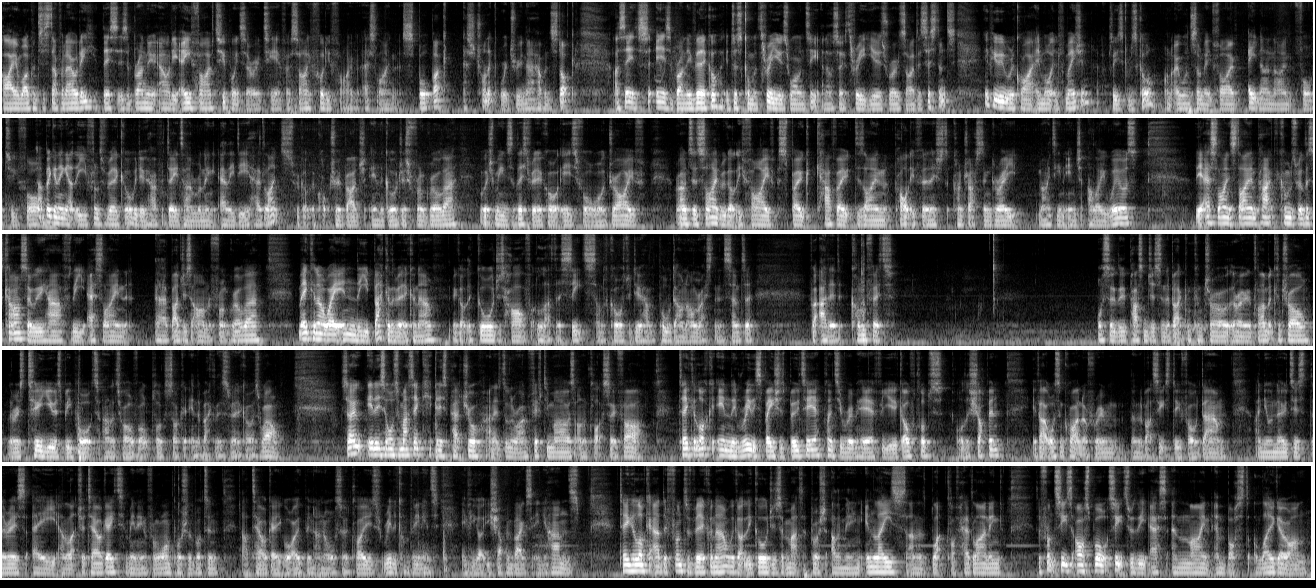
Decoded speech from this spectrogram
Hi and welcome to Stafford Audi. This is a brand new Audi A5 2.0 TFSI 45 S-Line Sportback S-Tronic, which we now have in stock. As it is a brand new vehicle, it does come with three years warranty and also three years roadside assistance. If you require any more information, please give us a call on 01785 899 424. At beginning at the front of the vehicle, we do have daytime running LED headlights. We've got the Quattro badge in the gorgeous front grille there, which means that this vehicle is four-wheel drive. Round to the side, we've got the five spoke Cavo design, partly finished contrasting grey 19 inch alloy wheels. The S-Line styling pack comes with this car, so we have the S-Line uh, badges on the front grille there. Making our way in the back of the vehicle now, we've got the gorgeous half leather seats, and of course we do have a pull down armrest in the centre for added comfort. Also, the passengers in the back can control their own climate control. There is two USB ports and a 12 volt plug socket in the back of this vehicle as well. So it is automatic, it is petrol, and it's done around 50 miles on the clock so far. Take a look in the really spacious boot here, plenty of room here for your golf clubs or the shopping. If that wasn't quite enough room, then the back seats do fold down. And you'll notice there is a, an electric tailgate, meaning from one push of the button, that tailgate will open and also close. Really convenient if you got your shopping bags in your hands. Take a look at the front of the vehicle now. We've got the gorgeous matte brush aluminium inlays and the black cloth headlining. The front seats are sport seats with the S and line embossed logo on,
